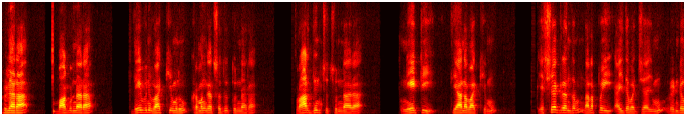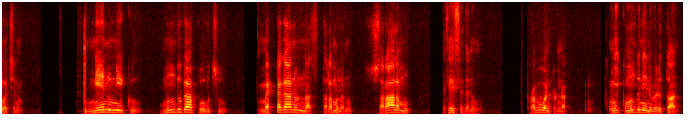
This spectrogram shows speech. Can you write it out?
ప్రిలారా బాగున్నారా? దేవుని వాక్యమును క్రమంగా చదువుతున్నారా? ప్రార్థించుచున్నారా? నేటి ధ్యాన వాక్యము యశగ్రంథం నలభై ఐదవ అధ్యాయము రెండవ వచనం. నేను నీకు ముందుగా పోవుచు మెట్టగానున్న స్థలములను సరాలము చేసేదను. ప్రభు అంటున్నా నీకు ముందు నేను వెళుతాను.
